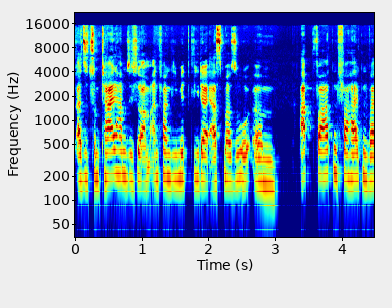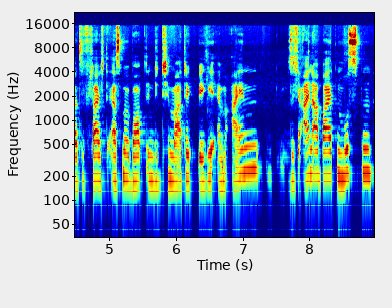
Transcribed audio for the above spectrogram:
also zum Teil haben sich so am Anfang die Mitglieder erstmal so ähm, abwartend verhalten, weil sie vielleicht erstmal überhaupt in die Thematik BGM ein, sich einarbeiten mussten,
